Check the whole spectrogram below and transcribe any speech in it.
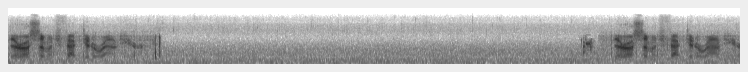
There are some infected around here. There are some infected around here.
